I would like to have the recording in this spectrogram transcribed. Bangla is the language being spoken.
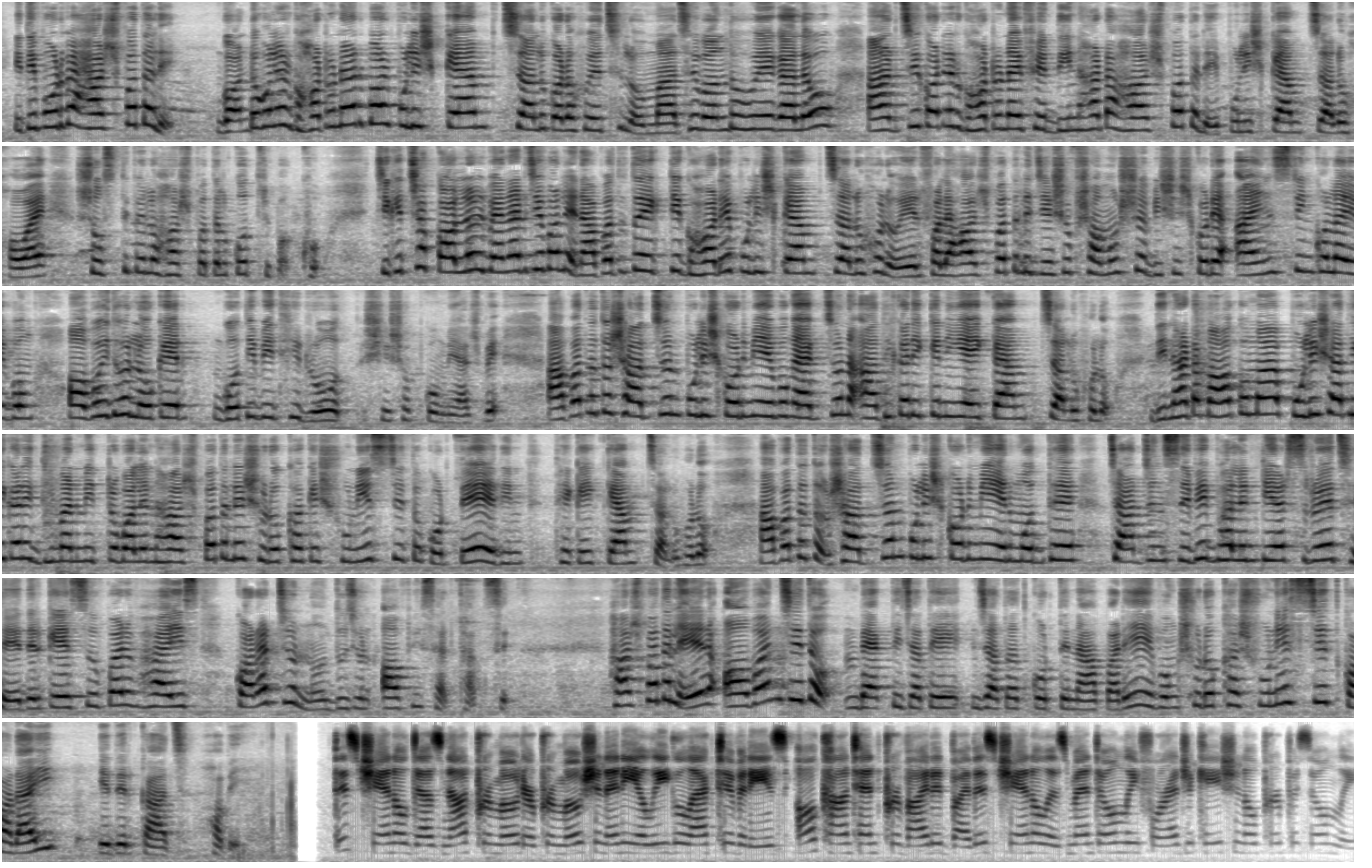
ইতিপূর্বে হাসপাতালে গন্ডগোলের ঘটনার পর পুলিশ ক্যাম্প চালু করা হয়েছিল। মাঝে বন্ধ হয়ে গেলেও আরজিকরের ঘটনায় ফের দিনহাটা হাসপাতালে পুলিশ ক্যাম্প চালু হওয়ায় স্বস্তি পেল হাসপাতাল কর্তৃপক্ষ। চিকিৎসক কল্লোল ব্যানার্জি বলেন, আপাতত একটি ঘরে পুলিশ ক্যাম্প চালু হলো। এর ফলে হাসপাতালে যেসব সমস্যা, বিশেষ করে আইন শৃঙ্খলা এবং অবৈধ লোকের গতিবিধি রোধ, সেসব কমে আসবে। আপাতত সাতজন পুলিশ কর্মী এবং একজন আধিকারিককে নিয়ে এই ক্যাম্প চালু হলো। দিনহাটা মহকুমা পুলিশ আধিকারিক ধীমান মিত্র বলেন হাসপাতালের সুরক্ষাকে সুনিশ্চিত করতে এদিন থেকেই ক্যাম্প চালু হলো আপাতত সাতজন পুলিশ কর্মী, এর মধ্যে চারজন সিভিক ভলেন্টিয়ার্স রয়েছে এদেরকে সুপারভাইজ করার জন্য দুজন অফিসার থাকছে হাসপাতালের অবাঞ্ছিত ব্যক্তি যাতে যাতায়াত করতে না পারে এবং সুরক্ষা সুনিশ্চিত করাই এদের কাজ হবে This channel does not promote or promotion any illegal activities. All content provided by this channel is meant only for educational purpose only.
